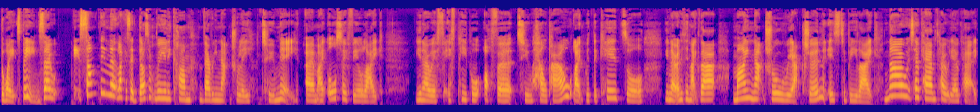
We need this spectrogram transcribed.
the way it's been. So it's something that, like I said, doesn't really come very naturally to me. Um, I also feel like, you know, if if people offer to help out, like with the kids or you know anything like that, my natural reaction is to be like, no, it's okay, I'm totally okay.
